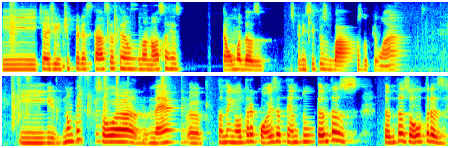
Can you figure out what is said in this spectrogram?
e que a gente prestasse atenção na nossa é uma das dos princípios básicos do Pilates. E não tem pessoa, né, pensando em outra coisa, tendo tantas tantas outras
